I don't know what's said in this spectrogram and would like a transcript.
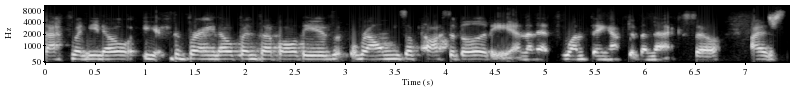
that's when, you know, the brain opens up all these realms of possibility. And then it's one thing after the next. So I just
